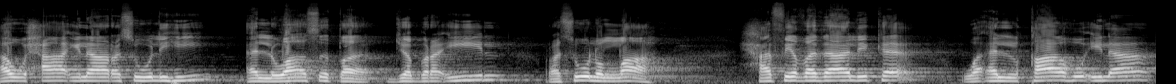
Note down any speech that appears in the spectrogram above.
أوحى إلى رسوله الواسطه جبرائيل رسول الله. حفظ ذلك وألقاه إلى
